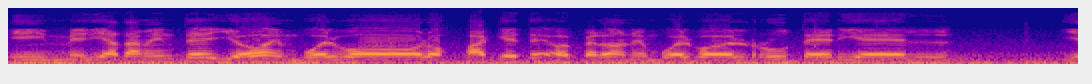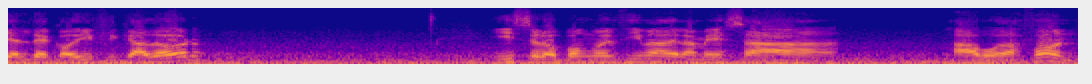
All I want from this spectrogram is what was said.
e inmediatamente yo envuelvo los paquetes, o perdón, envuelvo el router y el, y el decodificador y se lo pongo encima de la mesa a Vodafone,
